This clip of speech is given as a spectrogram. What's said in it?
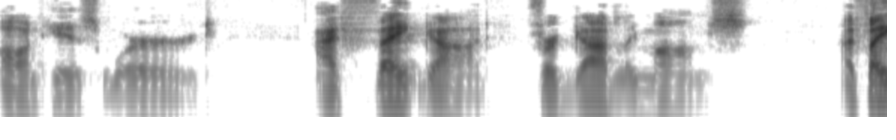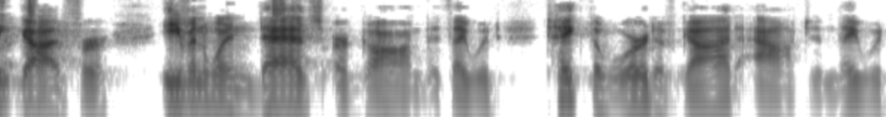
on his word. I thank God for godly moms. I thank God for even when dads are gone, that they would take the word of God out and they would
